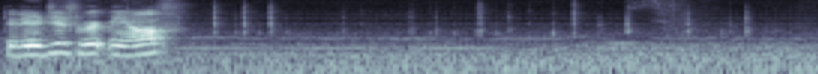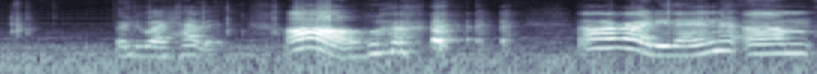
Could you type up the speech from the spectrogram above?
Did it just rip me off? Or do I have it? Oh! Alrighty then. Um,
